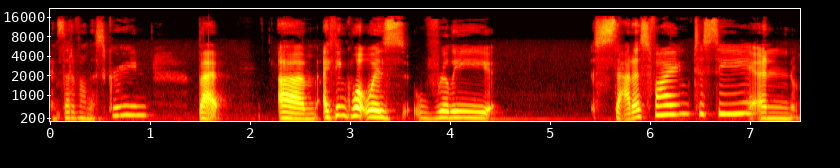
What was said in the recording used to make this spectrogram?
instead of on the screen. But um, I think what was really satisfying to see and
